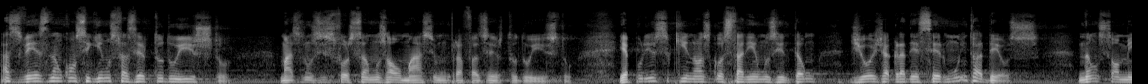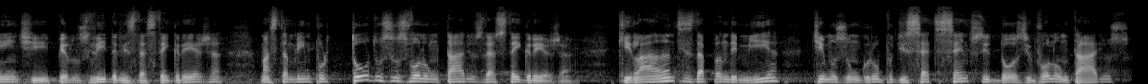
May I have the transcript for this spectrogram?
Às vezes não conseguimos fazer tudo isto, mas nos esforçamos ao máximo para fazer tudo isto. E é por isso que nós gostaríamos então de hoje agradecer muito a Deus não somente pelos líderes desta igreja, mas também por todos os voluntários desta igreja, que lá antes da pandemia tínhamos um grupo de 712 voluntários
